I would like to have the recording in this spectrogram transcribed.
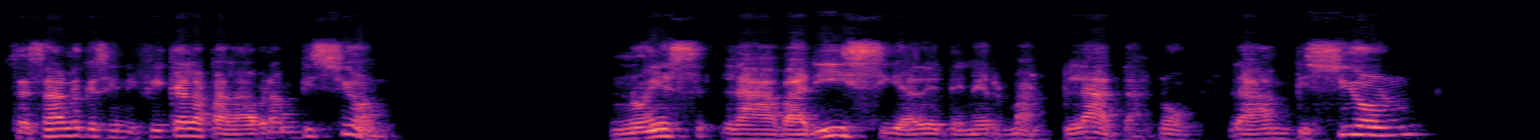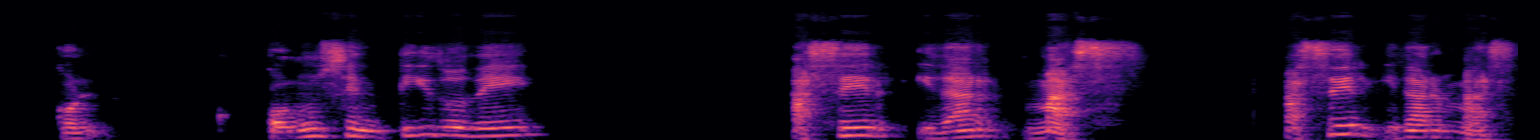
Usted sabe lo que significa la palabra ambición. No es la avaricia de tener más plata, no, la ambición con, con un sentido de hacer y dar más. Hacer y dar más.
